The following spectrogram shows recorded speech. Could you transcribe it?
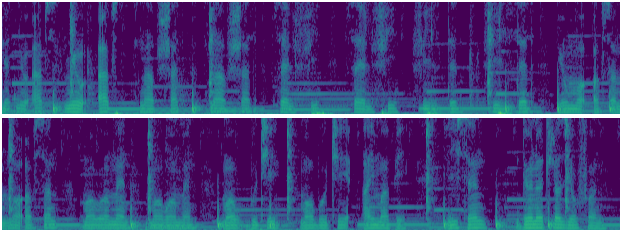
Get new apps, new apps, Snapchat, Snapchat, selfie, selfie, filtered, filtered. You more option, more option, more woman, more woman, more Gucci, more Gucci. I'm happy. Listen, do not lose your phone.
